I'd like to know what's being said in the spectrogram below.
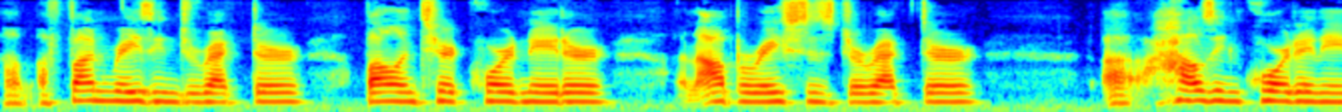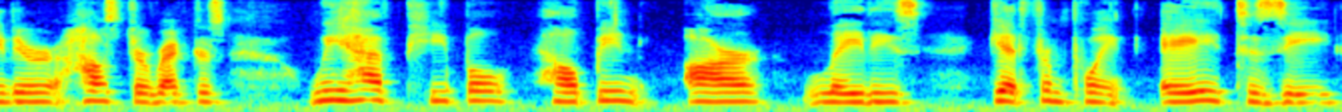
um, a fundraising director, volunteer coordinator, an operations director, housing coordinator, house directors. We have people helping our ladies get from point A to Z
